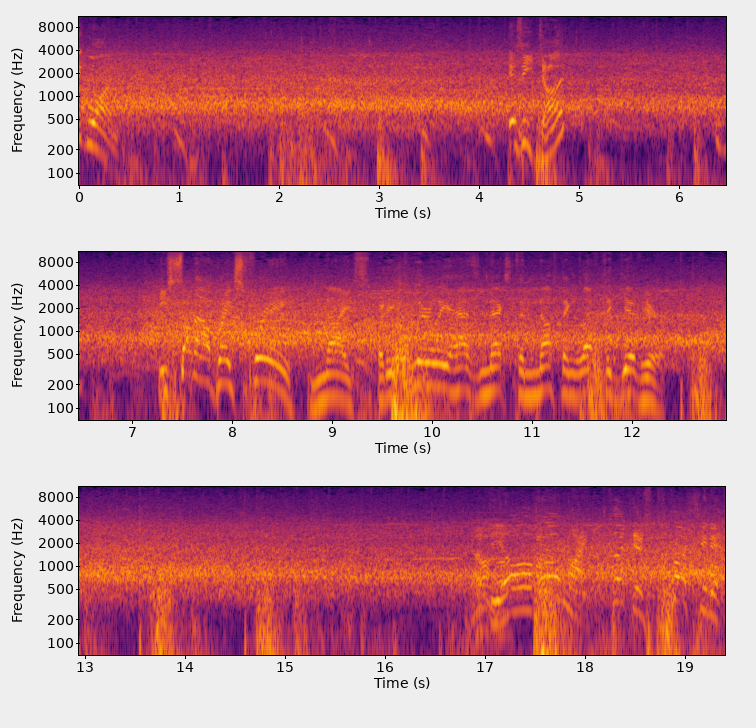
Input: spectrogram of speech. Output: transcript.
Big one. Is he done? He somehow breaks free. Nice, but he clearly has next to nothing left to give here. The oh, oh my goodness, crushing it.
